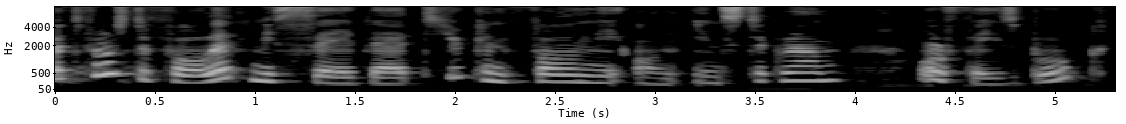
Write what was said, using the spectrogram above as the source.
But first of all, let me say that you can follow me on Instagram or Facebook,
